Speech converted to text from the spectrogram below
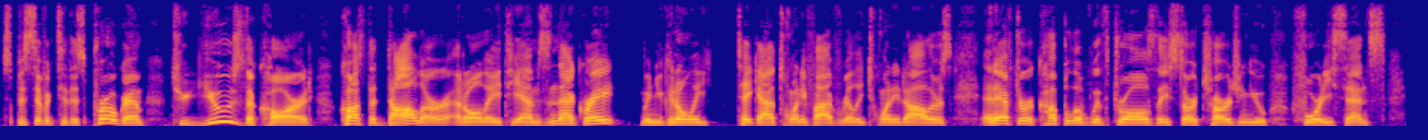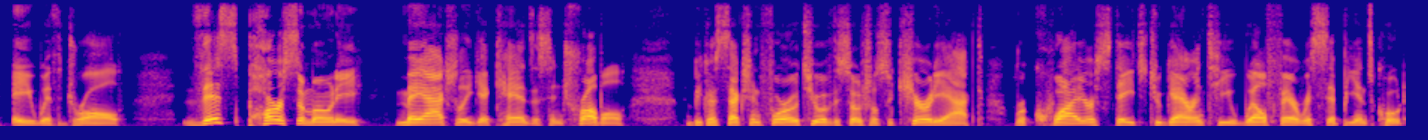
specific to this program, to use the card costs a dollar at all ATMs. Isn't that great? When you can only take out 25, really $20. And after a couple of withdrawals, they start charging you 40 cents a withdrawal. This parsimony may actually get Kansas in trouble because Section 402 of the Social Security Act requires states to guarantee welfare recipients, quote,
